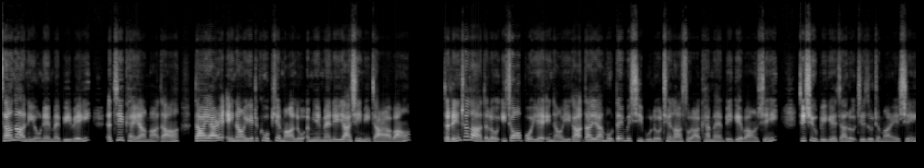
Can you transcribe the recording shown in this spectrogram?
ချမ်းသာနေုံနဲ့မပြီးပဲအချစ်ခံရမှသာတာယာတဲ့အိမ်အောင်ရေးတစ်ခုဖြစ်မှာလို့အမြင်မှန်တွေရရှိနေကြတာပါတရင်ထွက်လာတယ်လို့အီချောပွေရဲ့အိမ်အောင်ရေးကတာယာမှုတိတ်မရှိဘူးလို့ထင်လားဆိုတာခံမှန်းပေးခဲ့ပါအောင်ရှင်ကြည့်ရှုပေးခဲ့ကြလို့ကျေးဇူးတင်ပါတယ်ရှင်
